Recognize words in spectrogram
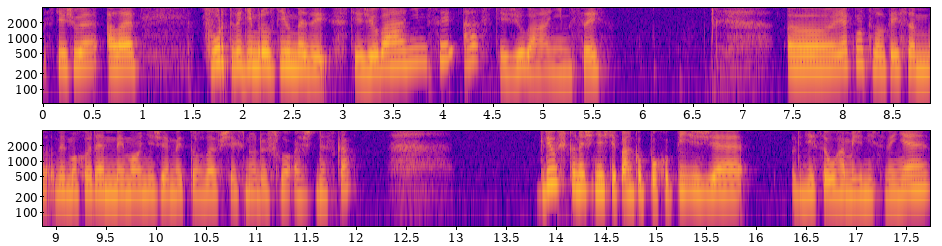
stěžuje, ale furt vidím rozdíl mezi stěžováním si a stěžováním si. Uh, jak moc velký jsem mimochodem mimoň, že mi tohle všechno došlo až dneska? Kdy už konečně Štěpánko pochopíš, že lidi jsou hamižní svině.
